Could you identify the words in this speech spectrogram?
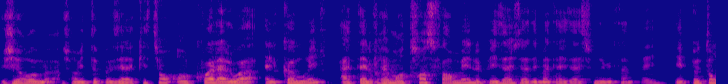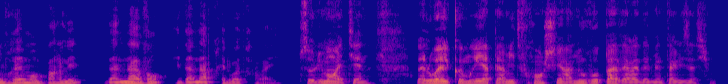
Jérôme, j'ai envie de te poser la question, en quoi la loi El Khomri a-t-elle vraiment transformé le paysage de la dématérialisation du bulletin de paie Et peut-on vraiment parler d'un avant et d'un après loi travail? Absolument, Étienne. La loi El Khomri a permis de franchir un nouveau pas vers la dématérialisation.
